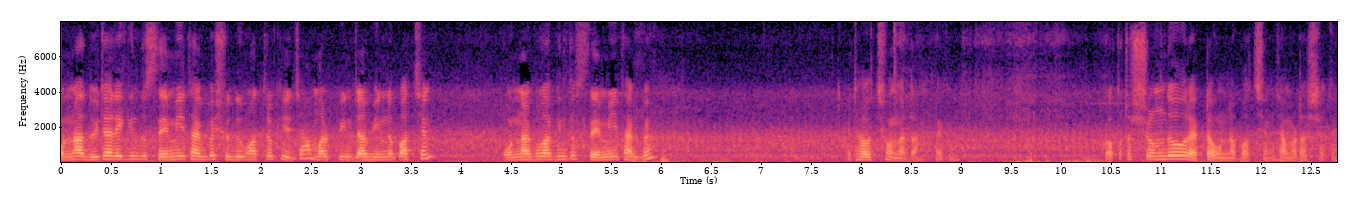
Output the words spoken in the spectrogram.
ওনা দুইটারই কিন্তু সেমই থাকবে, শুধুমাত্র কি, জামার প্রিন্টটা ভিন্ন পাচ্ছেন। ওনাগুলো কিন্তু সেমই থাকবে। এটা হচ্ছে ওনাটা দেখেন। কতটা সুন্দর একটা ওনা পাচ্ছেন জামাটার সাথে।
